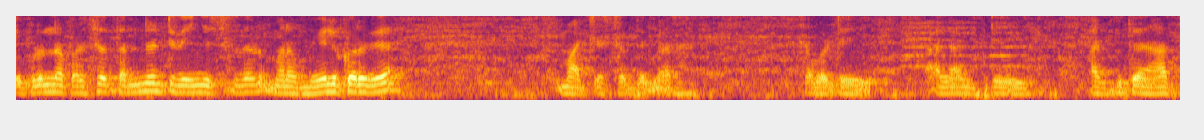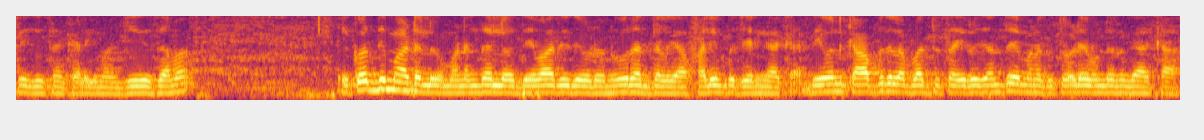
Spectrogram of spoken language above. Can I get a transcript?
ఇప్పుడున్న పరిస్థితి అన్నింటిని ఏం చేస్తున్నాడు మనకు మేలు కొరగా మార్చేస్తాడు దగ్గర కాబట్టి అలాంటి అద్భుతమైన ఆత్మీయ జీవితం కలిగి మనం జీవిస్తామా? ఈ కొద్ది మాటలు మనందరిలో దేవాది దేవుడు నూరంతలుగా ఫలింపచేయను గాక. దేవునికి ఆపుదల భద్రత ఈరోజు అంతే మనకు తోడే ఉండను గాక.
